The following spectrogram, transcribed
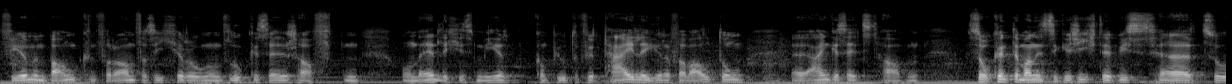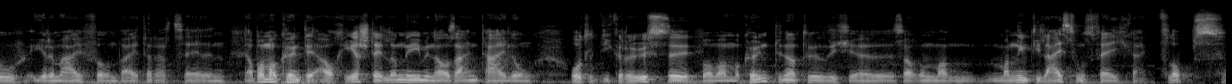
Firmen, Banken, vor allem Versicherungen, Fluggesellschaften und ähnliches mehr Computer für Teile ihrer Verwaltung eingesetzt haben. So könnte man jetzt die Geschichte bis äh, zu ihrem iPhone weitererzählen. Aber man könnte auch Hersteller nehmen als Einteilung oder die Größe. Man könnte natürlich äh, sagen, man, man nimmt die Leistungsfähigkeit, Flops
